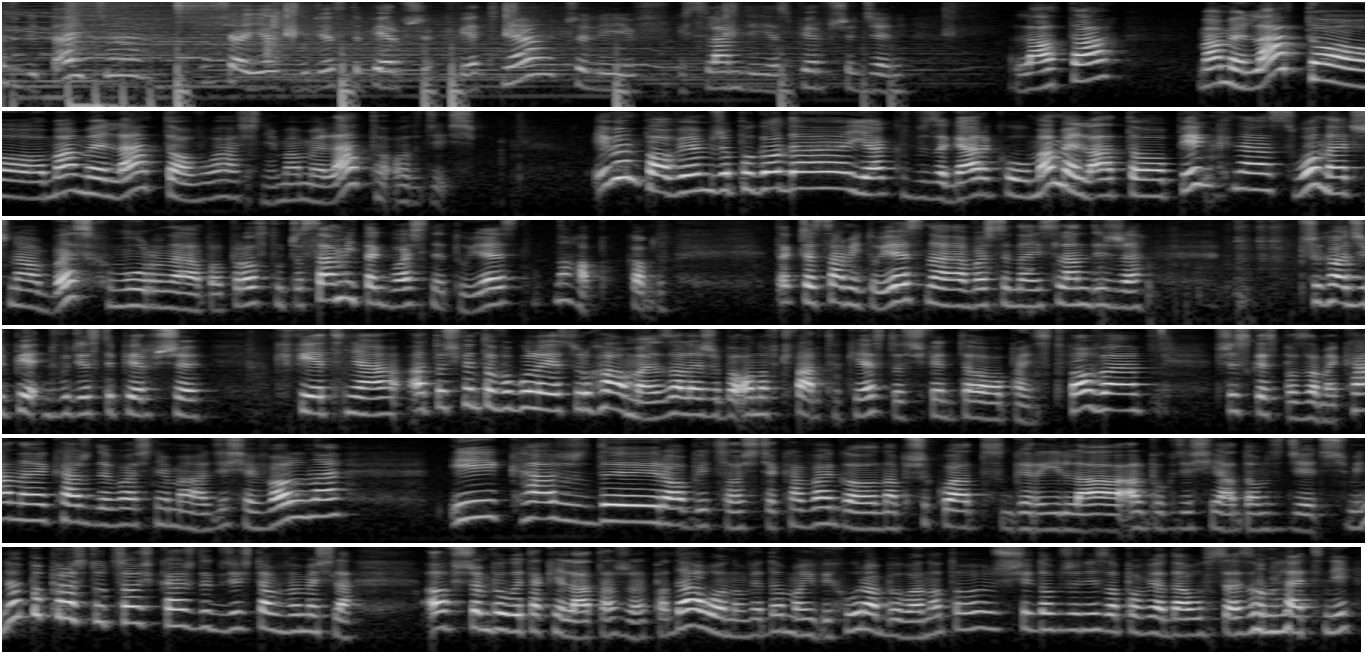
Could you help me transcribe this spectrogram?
Cześć, witajcie. Dzisiaj jest 21 kwietnia, czyli w Islandii jest pierwszy dzień lata. Mamy lato, mamy lato, właśnie, mamy lato od dziś. I wam powiem, że pogoda jak w zegarku. Mamy lato, piękna, słoneczna, bezchmurna, po prostu czasami tak właśnie tu jest. No hop, kom. tu. Tak czasami tu jest, na, właśnie na Islandii, że przychodzi pie- 21 kwietnia, a to święto w ogóle jest ruchome, zależy, bo ono w czwartek jest, to jest święto państwowe, wszystko jest pozamykane, każdy właśnie ma dzisiaj wolne i każdy robi coś ciekawego, na przykład grilla albo gdzieś jadą z dziećmi, no po prostu coś każdy gdzieś tam wymyśla. Owszem, były takie lata, że padało, no wiadomo, i wichura była, no to już się dobrze nie zapowiadał sezon letni,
